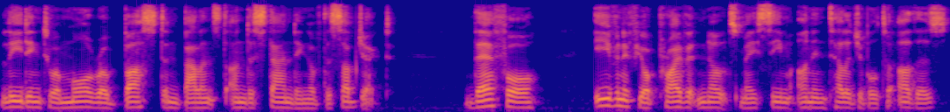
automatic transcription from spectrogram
leading to a more robust and balanced understanding of the subject. Therefore, even if your private notes may seem unintelligible to others,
